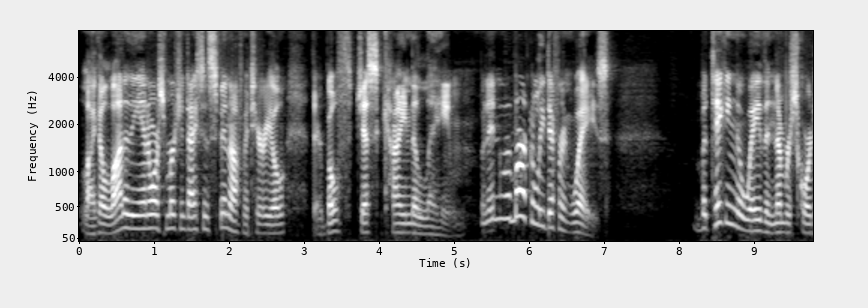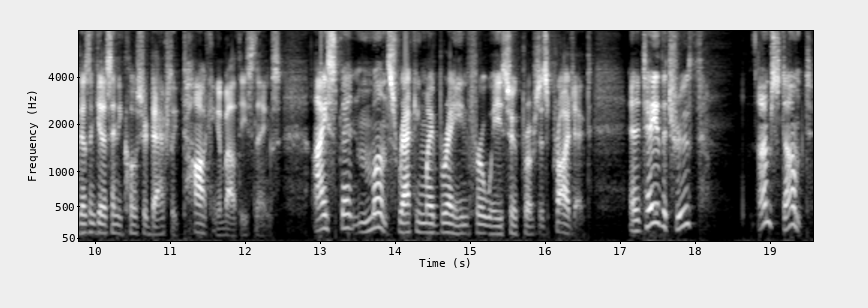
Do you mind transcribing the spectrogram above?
Like a lot of the Animorphs merchandise and spin off material, they're both just kinda lame, but in remarkably different ways. But taking away the number score doesn't get us any closer to actually talking about these things. I spent months racking my brain for ways to approach this project, and to tell you the truth, I'm stumped.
